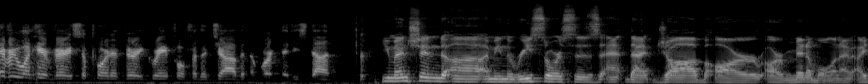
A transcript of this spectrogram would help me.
Everyone here very supportive, very grateful for the job and the work that he's done. You mentioned, uh, I mean, the resources at that job are are minimal, and I,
